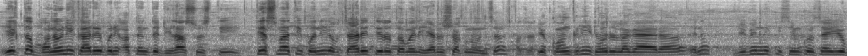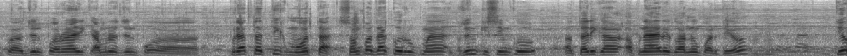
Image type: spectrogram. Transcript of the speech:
एक त बनाउने कार्य पनि अत्यन्तै ढिला सुस्ती त्यसमाथि पनि अब चारैतिर तपाईँले हेर्न सक्नुहुन्छ। यो कङ्क्रिटहरू लगाएर होइन विभिन्न किसिमको चाहिँ यो जुन पौराणिक हाम्रो जुन पुरातात्विक महत्ता सम्पदाको रूपमा जुन किसिमको तरिका अप्नाएर गर्नु पर्थ्यो त्यो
